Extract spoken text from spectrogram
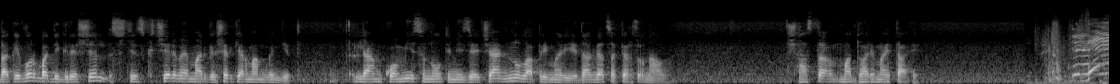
Dacă e vorba de greșeli, știți că cele mai mari greșeli chiar m-am gândit. Le-am comis în ultimii 10 ani, nu la primărie, dar în viața personală. Și asta mă doare mai tare. Yeah!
